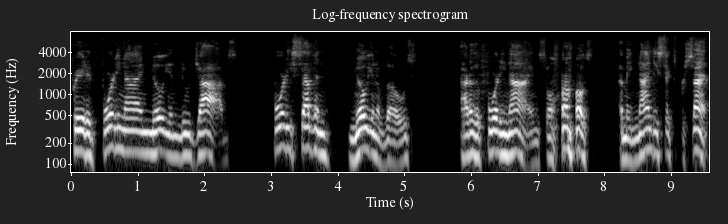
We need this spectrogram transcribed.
created 49 million new jobs, 47 million of those out of the 49, so almost, I mean, 96%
